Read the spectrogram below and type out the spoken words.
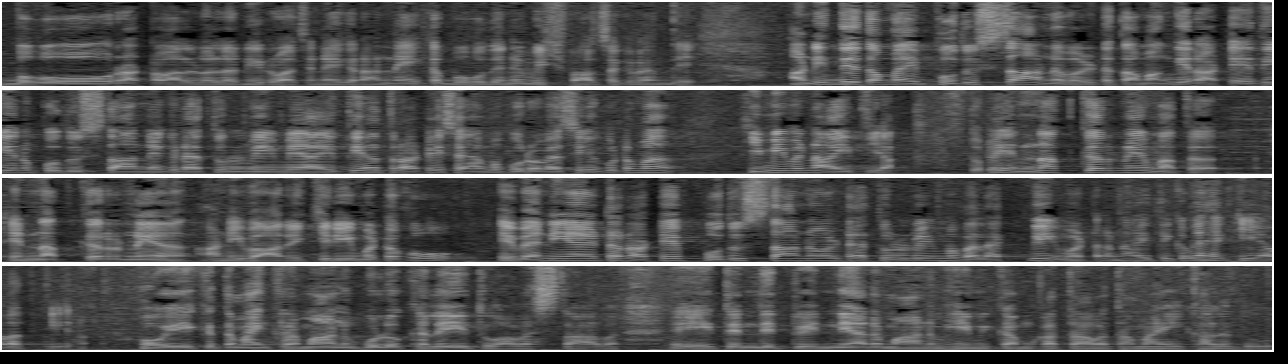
බොහෝ රටවල් වල නිර්වචනය කරන්න ඒක බොහෝ දෙන විශ්වාස කරන්දේ. අනිදේ තමයි පුදුස්ථානවලට තමන්ගේ රටේ තියෙන පුදුස්ථානයකට ඇතුල්වීම අයිතියත් රටේ සෑම පුරවැසියකුටම හිමිවෙන අයිතියක්. තොට එන්නත් කරණය මත එන්නත් කරණය අනිවාරය කිරීමට හෝ එවැනි අයට රටේ පුදුස්ථානවලට ඇතුල්වීම වැලැක්වීමට නයිතිකව හැකියාවත්තියෙන. හෝ ඒක තමයි ක්‍රමාණකුලො කළ යුතු අවස්ථාව. ඒතැන්දිත් වෙන්න අර මානම හිමිකම් කතාව තමයි කලදු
